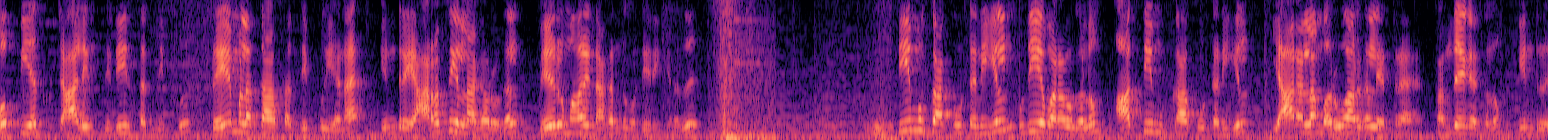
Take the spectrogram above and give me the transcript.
ஓபிஎஸ் ஸ்டாலின் திடீர் சந்திப்பு பிரேமலதா சந்திப்பு என இன்றைய அரசியல் நகர்வுகள் வேறு நகர்ந்து கொண்டிருக்கிறது. திமுக கூட்டணியில் புதிய வரவுகளும் அதிமுக கூட்டணியில் யாரெல்லாம் வருவார்கள் என்ற சந்தேகங்களும் இன்று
